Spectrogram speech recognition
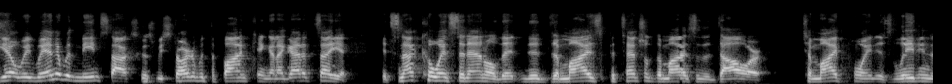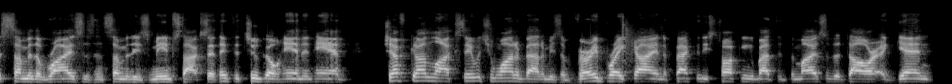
you know, we, we ended with meme stocks because we started with the bond king. And I got to tell you, it's not coincidental that the demise, potential demise of the dollar, to my point, is leading to some of the rises in some of these meme stocks. I think the two go hand in hand. Jeff Gundlach, say what you want about him. He's a very bright guy, and the fact that he's talking about the demise of the dollar again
